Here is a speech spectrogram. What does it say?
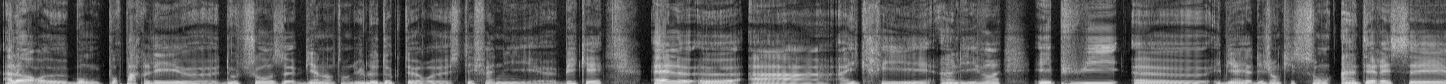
Alors, euh, bon, pour parler euh, d'autre chose, bien entendu, le docteur euh, Stéphanie Becquet, elle a, écrit un livre, et puis, eh bien, il y a des gens qui sont intéressés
